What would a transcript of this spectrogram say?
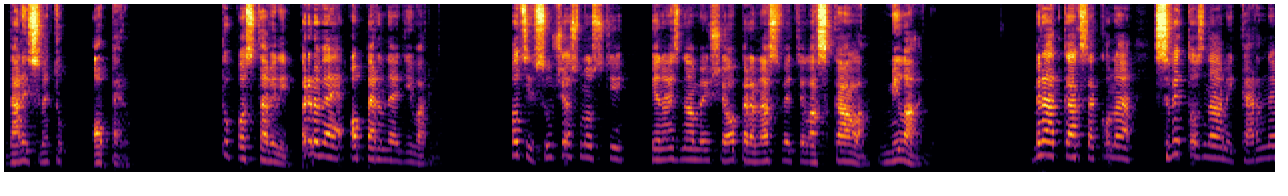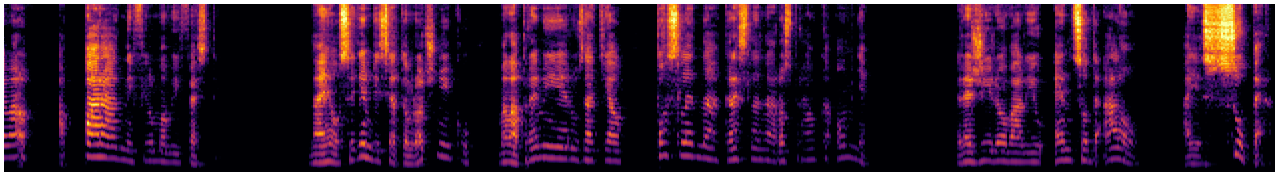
Dali svetu operu. Tu postavili prvé operné divadlo. Hoci v súčasnosti je najznámejšia opera na svete La Scala v Miláne. V Benátkach sa koná svetoznámy karneval a parádny filmový festival. Na jeho 70. ročníku mala premiéru zatiaľ posledná kreslená rozprávka o mne. Režíroval ju Enzo de a je super.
